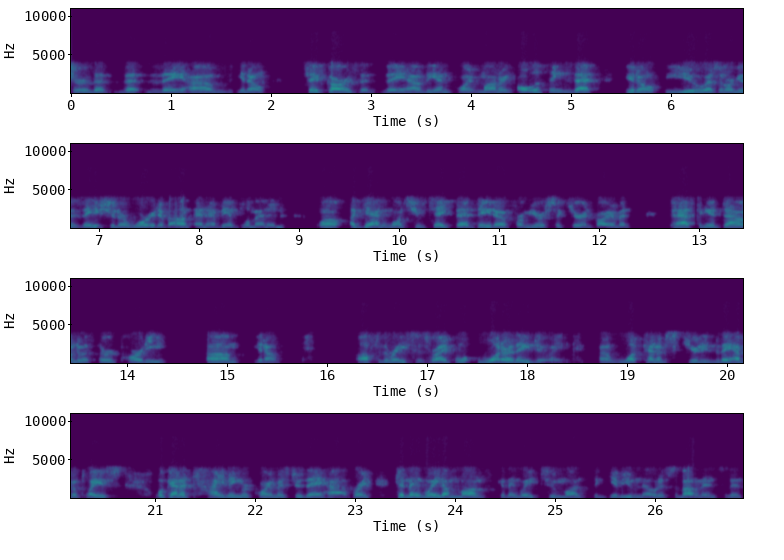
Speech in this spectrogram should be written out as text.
sure that that they have you know safeguards, that they have the endpoint monitoring, all the things that you know you as an organization are worried about and have implemented well, again, once you take that data from your secure environment, passing it down to a third party, um, you know, off to the races, right? what are they doing? Uh, what kind of security do they have in place? What kind of timing requirements do they have, right? Can they wait a month? Can they wait two months to give you notice about an incident?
